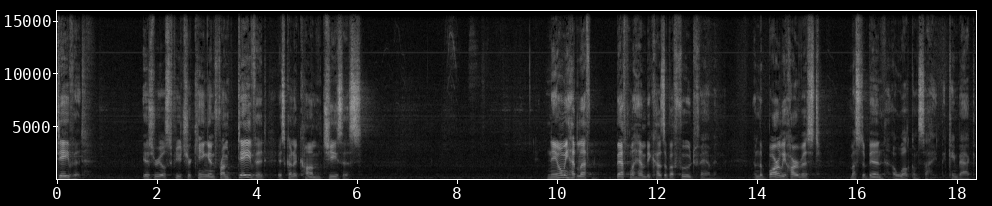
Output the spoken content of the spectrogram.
David, Israel's future king, and from David is going to come Jesus. Naomi had left Bethlehem because of a food famine, and the barley harvest must have been a welcome sight. They came back,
